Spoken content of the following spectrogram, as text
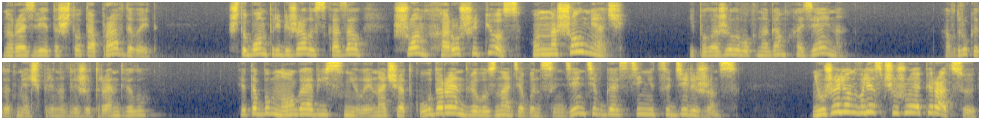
но разве это что-то оправдывает? Чтобы он прибежал и сказал «Шон, хороший пес, он нашел мяч!» и положил его к ногам хозяина? А вдруг этот мяч принадлежит Рэндвиллу? Это бы многое объяснило, иначе откуда Рэндвиллу знать об инциденте в гостинице «Дилиженс»? Неужели он влез в чужую операцию,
